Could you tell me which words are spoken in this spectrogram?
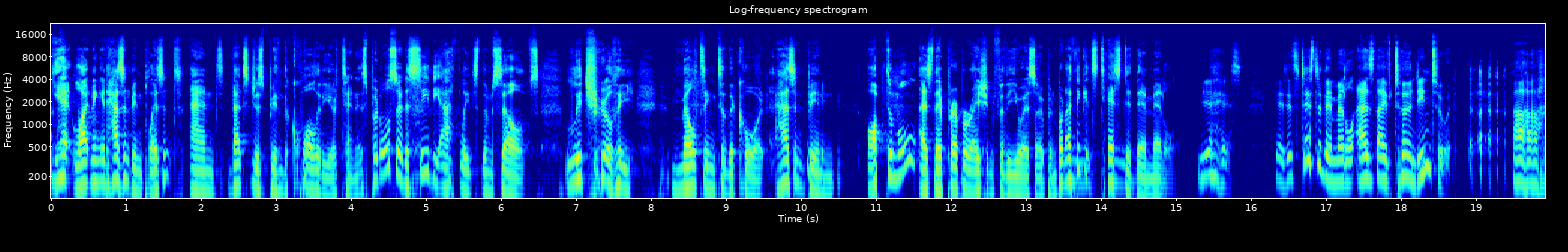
Yeah, Lightning, it hasn't been pleasant, and that's just been the quality of tennis, but also to see the athletes themselves literally melting to the court hasn't been optimal as their preparation for the US Open, but I think it's tested their mettle. Yes. Yes, it's tested their metal as they've turned into it. Uh,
